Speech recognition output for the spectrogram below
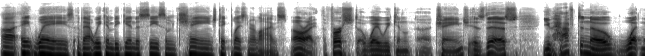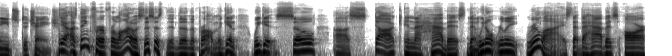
uh, eight ways that we can begin to see some change take place in our lives. All right. The first way we can uh, change is this you have to know what needs to change. Yeah, I think for, for a lot of us, this is the, the, the problem. Again, we get so uh, stuck in the habits that we don't really realize that the habits are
